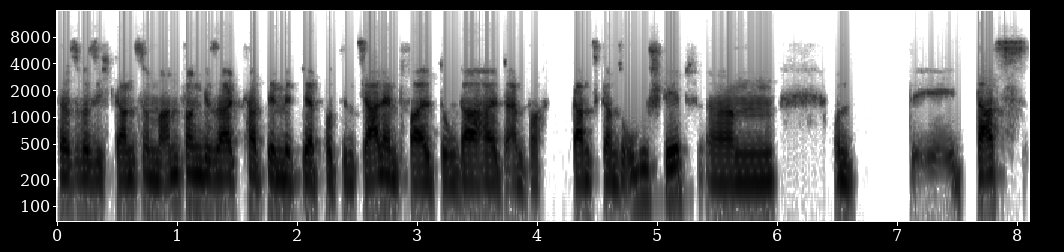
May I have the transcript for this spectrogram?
das, was ich ganz am Anfang gesagt hatte, mit der Potenzialentfaltung da halt einfach ganz, ganz oben steht. Ähm, und das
